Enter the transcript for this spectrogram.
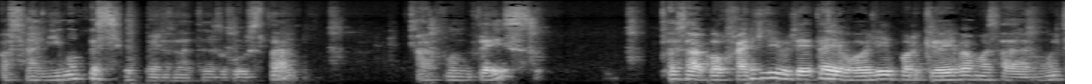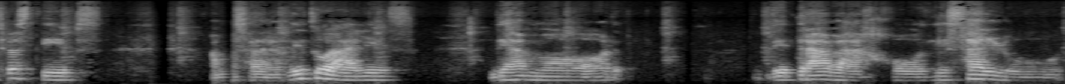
os animo que si de verdad os gusta, apuntéis, o sea, cojáis libreta y boli porque hoy vamos a dar muchos tips, vamos a dar rituales de amor, de trabajo, de salud.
